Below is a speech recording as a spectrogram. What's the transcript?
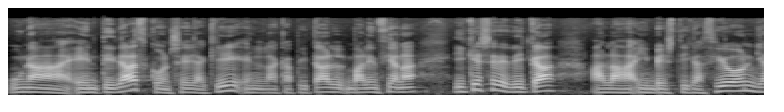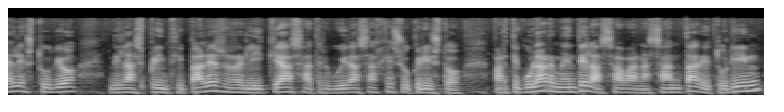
una entidad con sede aquí en la capital valenciana y que se dedica a la investigación y al estudio de las principales reliquias atribuidas a Jesucristo, particularmente la sábana santa de Turín,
